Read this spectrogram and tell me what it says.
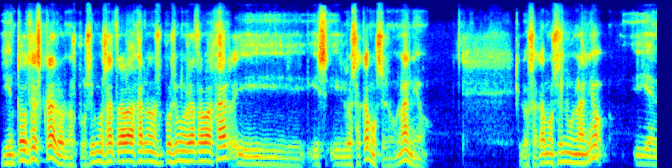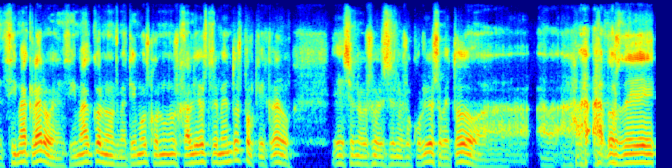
Y entonces, claro, nos pusimos a trabajar, nos pusimos a trabajar y, lo sacamos en un año. Lo sacamos en un año y encima, claro, encima nos metimos con unos jaleos tremendos porque, claro, eh, se, nos, se, nos, ocurrió sobre todo a, dos de,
